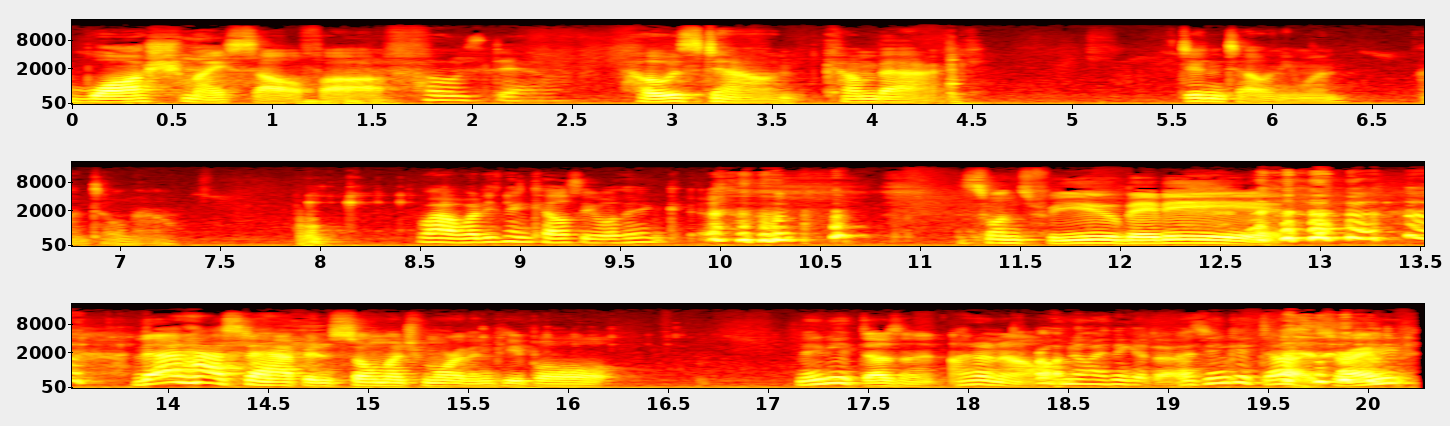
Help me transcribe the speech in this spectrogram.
wash myself off, Hose down. hose down, come back. Didn't tell anyone until now. Wow, what do you think Kelsey will think? This one's for you, baby. that has to happen so much more than people. Maybe it doesn't. I don't know. oh no, I think it does. I think it does, right?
